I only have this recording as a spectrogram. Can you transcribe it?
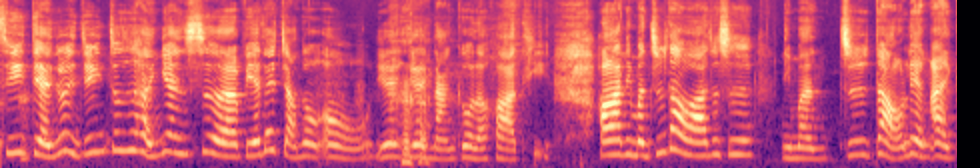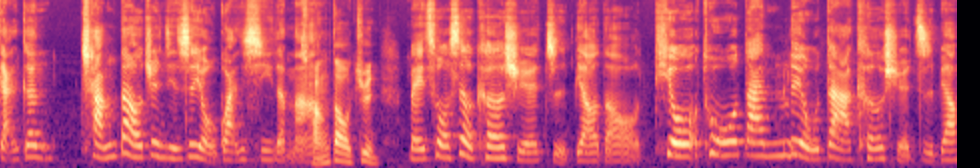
七点就已经就是很厌世了，别再讲这种哦，有点有点难过的话题。好啦，你们知道啊，就是你们知道恋爱感跟肠道菌其实是有关系的吗？肠道菌。没错，是有科学指标的哦。脱脱单六大科学指标，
